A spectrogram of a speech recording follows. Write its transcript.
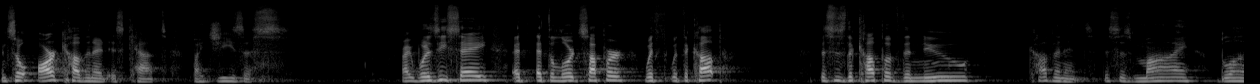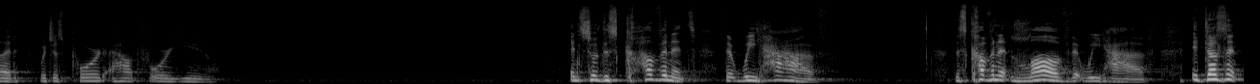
And so our covenant is kept by Jesus. Right? What does he say at, at the Lord's Supper with, with the cup? This is the cup of the new covenant. This is my blood, which is poured out for you. And so, this covenant that we have this covenant love that we have, it doesn't,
